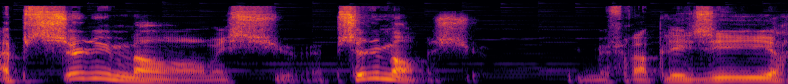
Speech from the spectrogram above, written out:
Absolument, monsieur. Absolument, monsieur. Il me fera plaisir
